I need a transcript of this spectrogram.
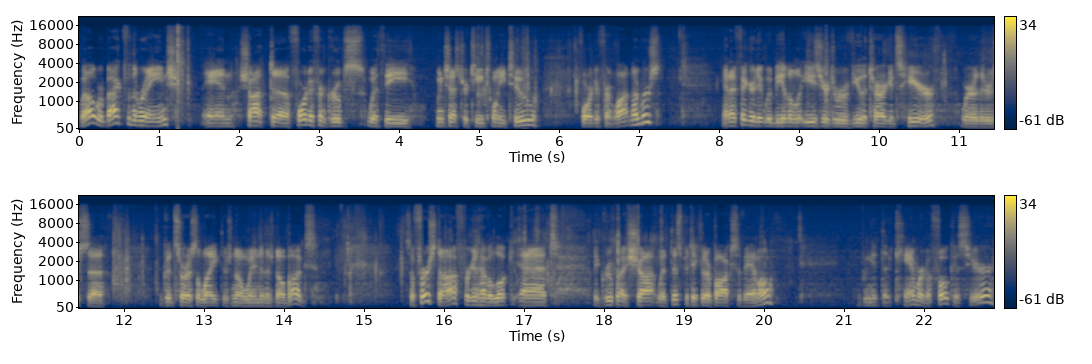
Well, we're back from the range and shot uh, four different groups with the Winchester T22, four different lot numbers. And I figured it would be a little easier to review the targets here, where there's a, good source of light, there's no wind, and there's no bugs. So first off, we're going to have a look at the group I shot with this particular box of ammo. If we can get the camera to focus here,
